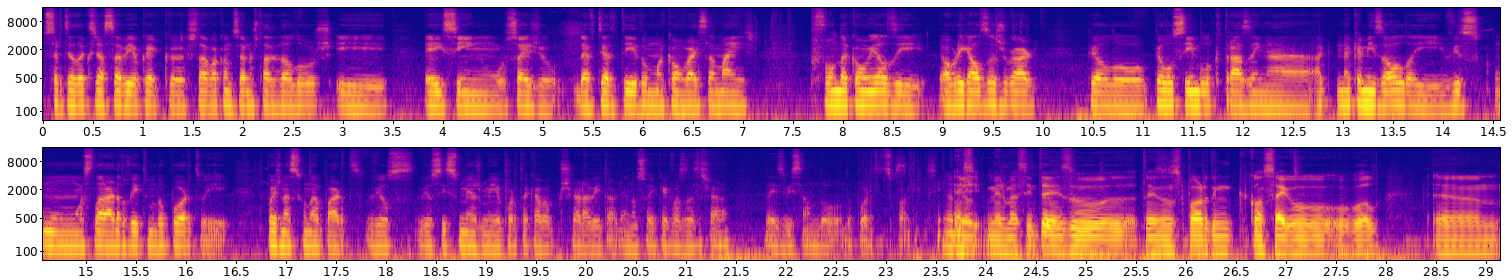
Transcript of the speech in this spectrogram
de certeza que já sabia o que é que estava a acontecer no Estádio da Luz e aí sim o Sérgio deve ter tido uma conversa mais profunda com eles e obrigá-los a jogar pelo, pelo símbolo que trazem a, a, na camisola e viu-se um acelerar do ritmo do Porto e depois na segunda parte viu-se viu isso mesmo e o Porto acaba por chegar à vitória. Não sei o que é que vocês acharam. da exibição do, do Porto e do Sporting. Sim, É assim, mesmo assim tens, o, tens um Sporting que consegue o, o golo. Um,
